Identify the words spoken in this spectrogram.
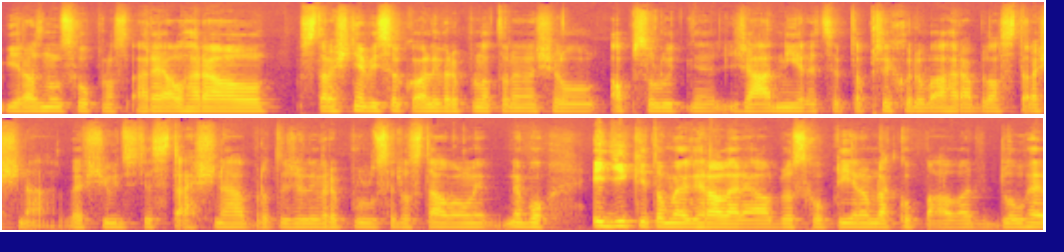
výraznou schopnost. A Real hrál strašně vysoko a Liverpool na to nenašel absolutně žádný recept. Ta přechodová hra byla strašná, ve vší úctě strašná, protože Liverpool se dostával, nebo i díky tomu, jak hrál Real, byl schopný jenom nakopávat dlouhé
